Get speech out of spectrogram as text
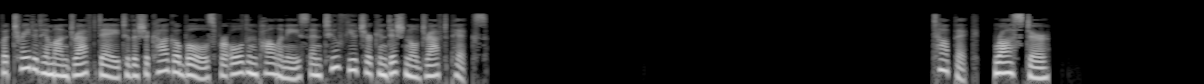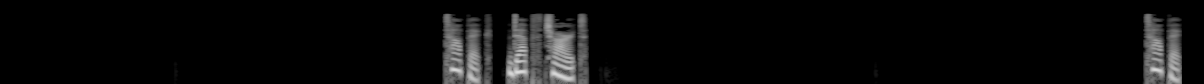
but traded him on draft day to the Chicago Bulls for Olden Polynice and two future conditional draft picks. Topic: Roster. Topic: Depth chart. Topic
